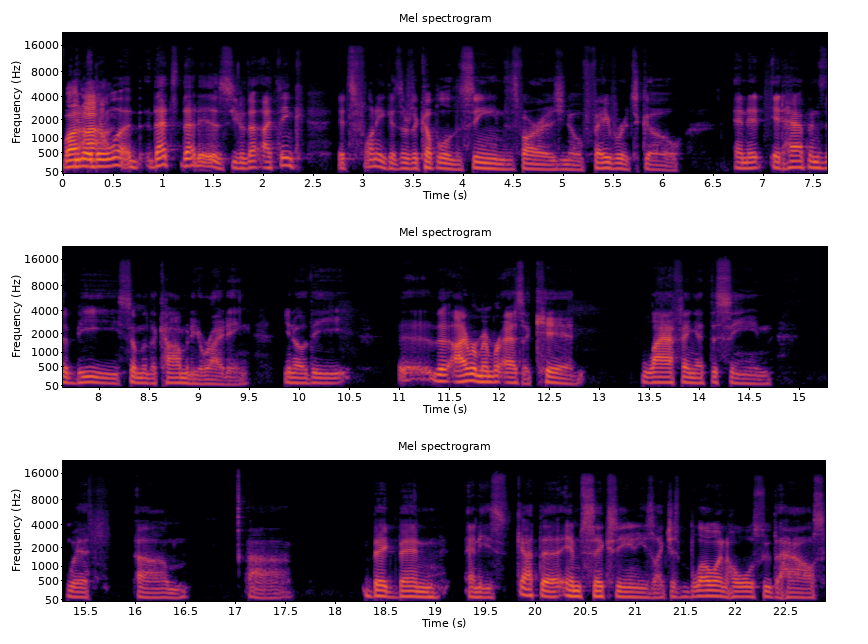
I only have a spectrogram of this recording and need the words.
But you know, I- there was that's that is you know that I think it's funny because there's a couple of the scenes as far as you know favorites go, and it it happens to be some of the comedy writing. You know the uh, the I remember as a kid laughing at the scene with um uh Big Ben and he's got the M60 and he's like just blowing holes through the house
